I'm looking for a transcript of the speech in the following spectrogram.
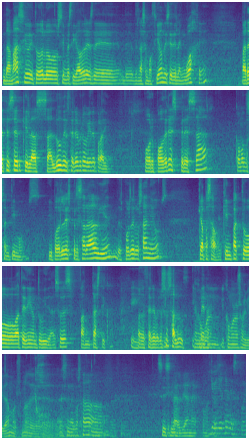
Damasio y todos los investigadores de, de las emociones y del lenguaje. Parece ser que la salud del cerebro viene por ahí, por poder expresar cómo nos sentimos y poderle expresar a alguien después de los años qué ha pasado, qué impacto ha tenido en tu vida. Eso es fantástico para el cerebro, eso es salud. Y, cómo, y cómo, nos olvidamos, ¿no? De, es una cosa... Sí, sí. Tal, Diana? ¿Cómo Yo llegué después.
